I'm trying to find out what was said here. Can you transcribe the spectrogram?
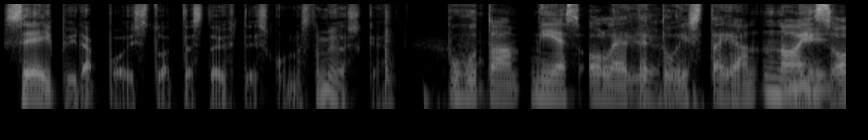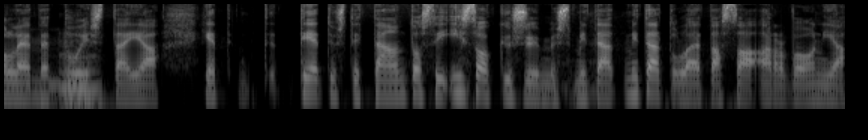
Se ei pidä poistua tästä yhteiskunnasta myöskään. Puhutaan miesoletetuista ja naisoletetuista niin. ja, ja tietysti tämä on tosi iso kysymys, mitä, mitä tulee tasa-arvoon ja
